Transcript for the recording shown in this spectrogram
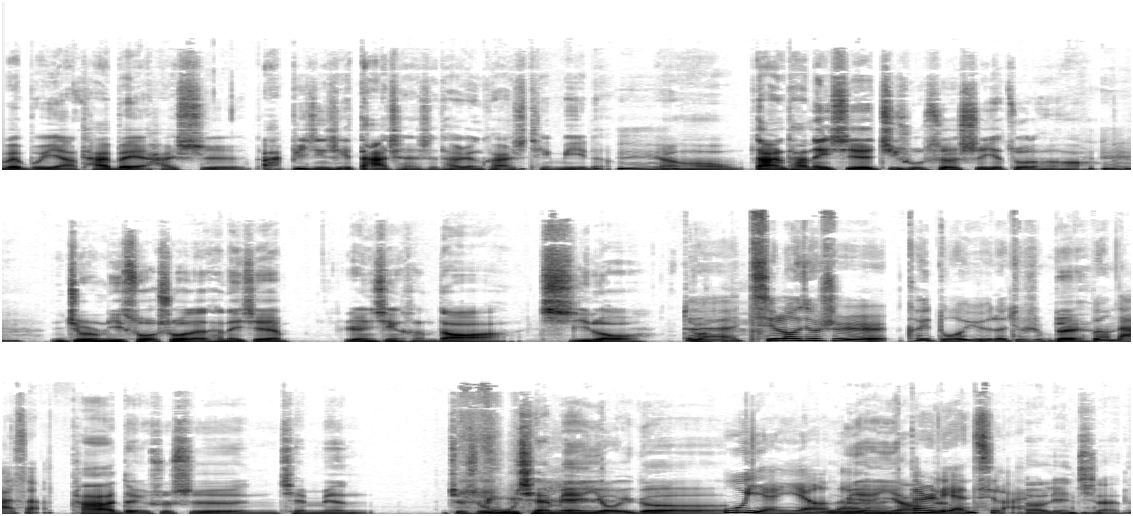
北不一样，台北还是啊，毕竟是一个大城市，它人口还是挺密的。嗯，然后，当然它那些基础设施也做得很好，嗯，就如你所说的，它那些人行横道啊、骑楼，对对，骑楼就是可以躲雨的，就是对不用打伞，它等于说是前面就是屋前面有一个屋檐一样的，屋檐一样但是连起来。呃连起来的，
